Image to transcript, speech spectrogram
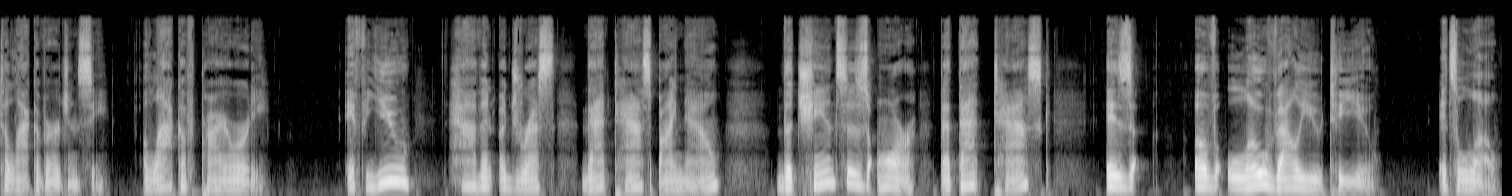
to lack of urgency, a lack of priority. If you haven't addressed that task by now, the chances are that that task is of low value to you. It's low.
